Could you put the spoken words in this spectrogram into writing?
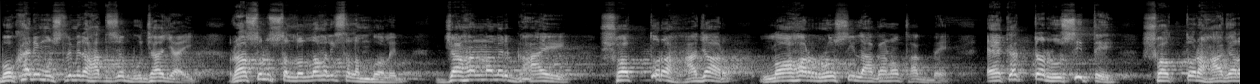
বোখারি মুসলিমের হাদিসে বোঝা যায়, রাসুল সাল্লাহ আলি সাল্লাম বলেন, জাহান্নামের গায়ে সত্তর হাজার লহার রশি লাগানো থাকবে। এক একটা রশিতে সত্তর হাজার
